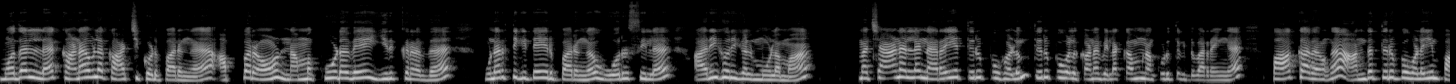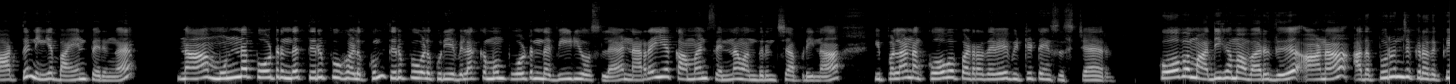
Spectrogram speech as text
முதல்ல கனவுல காட்சி கொடுப்பாருங்க. அப்புறம் நம்ம கூடவே இருக்கிறத உணர்த்திக்கிட்டே இருப்பாருங்க. ஒரு சில அறிகுறிகள் மூலமாக நம்ம சேனல்ல நிறைய திருப்புகளும் திருப்புகளுக்கான விளக்கமும் நான் கொடுத்துக்கிட்டு வர்றேங்க. பார்க்காதவங்க அந்த திருப்புகளையும் பார்த்து நீங்க பயன்பெறுங்க. நான் முன்ன போட்டிருந்த திருப்புகளுக்கும் திருப்புகளுக்குரிய விளக்கமும் போட்டிருந்த வீடியோஸில் நிறைய கமெண்ட்ஸ் என்ன வந்துருந்துச்சு அப்படின்னா இப்போல்லாம் நான் கோவப்படுறதவே விட்டுட்டேன் சிஸ்டர் கோபம் அதிகமாக வருது. ஆனால் அதை புரிஞ்சுக்கிறதுக்கு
